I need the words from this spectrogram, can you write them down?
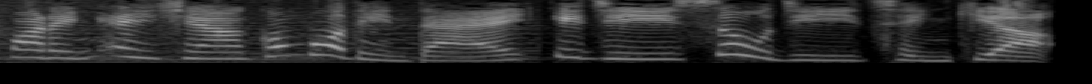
花莲县声广播电台以及数字陈桥。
